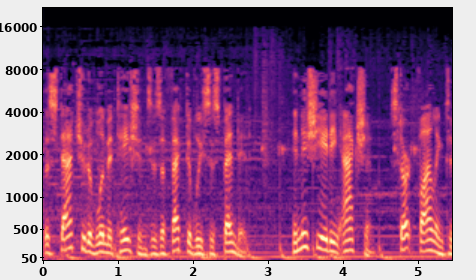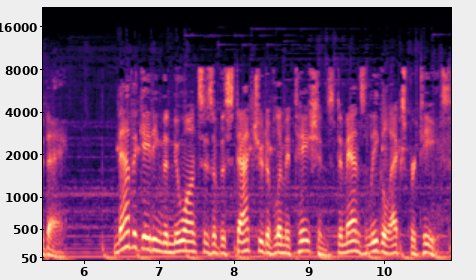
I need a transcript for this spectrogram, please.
the statute of limitations is effectively suspended. Initiating action, start filing today. Navigating the nuances of the statute of limitations demands legal expertise.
